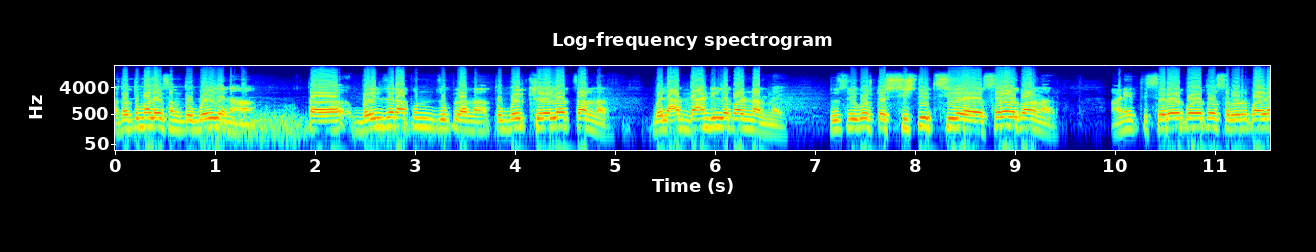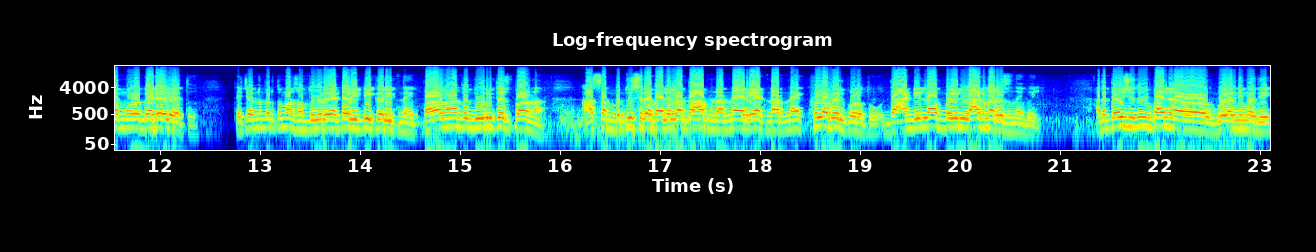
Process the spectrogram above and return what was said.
आता तुम्हाला एक सांगतो बैल आहे ना हा तर बैल जर आपण झोपला ना तो बैल खेळायला चालणार. बैल आत दांडीला पडणार नाही. दुसरी गोष्ट शिस्तीत शि- सरळ पळणार. आणि ते सरळ पळतो सरळ पळल्यामुळे घड्याळ येतो. त्याच्यानंतर तुम्हाला सांगतो तो रेटारिटी करीत नाही. पळाला ना तो दुरीतच पळणार. असा दुसऱ्या बैलाला दाबणार नाही रेटणार नाही खुला बैल पळतो. दांडीला बैल लागणारच नाही बैल. आता त्या दिवशी तुम्ही पाहिलं ना गुळाणीमध्ये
